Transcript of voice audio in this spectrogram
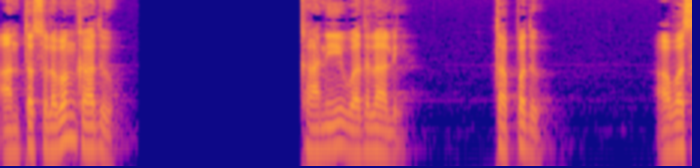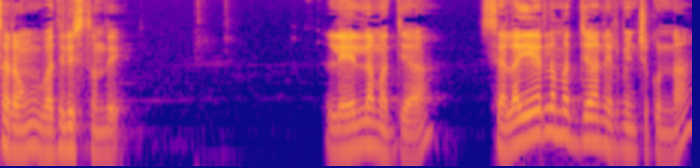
అంత సులభం కాదు. కానీ వదలాలి. తప్పదు. అవసరం వదిలిస్తుంది. లేళ్ళ మధ్య సెలయేర్ల మధ్య నిర్మించుకున్న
